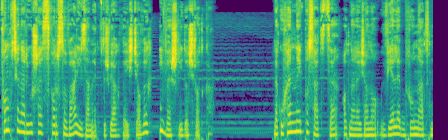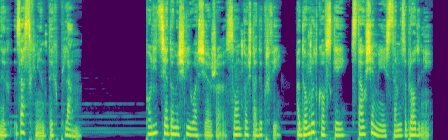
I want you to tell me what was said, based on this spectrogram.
Funkcjonariusze sforsowali zamek w drzwiach wejściowych i weszli do środka. Na kuchennej posadzce odnaleziono wiele brunatnych, zaschniętych plam. Policja domyśliła się, że są to ślady krwi, a dom Rutkowskiej stał się miejscem zbrodni.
